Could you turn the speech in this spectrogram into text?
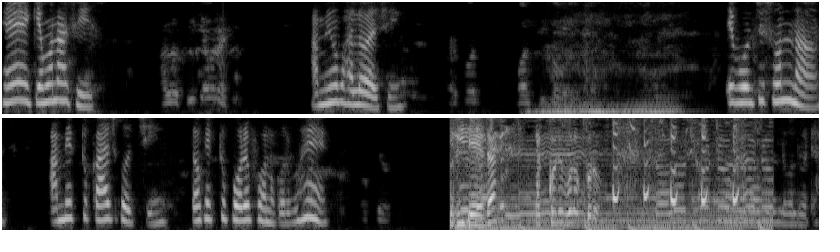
হ্যাঁ কেমন আছিস? ভালো তুই কেমন আছিস? আমিও ভালো আছি। এ বলছি শোন না আমি একটু কাজ করছি তোকে একটু পরে ফোন করব হ্যাঁ? এটা? এক্ষুনি ব্লক করো বলব বলব এটা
